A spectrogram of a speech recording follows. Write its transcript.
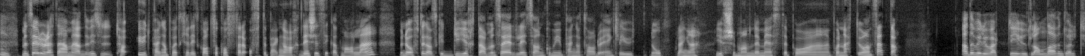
Mm. Men så er det jo dette her med at hvis du tar ut penger på et kredittkort, så koster det ofte penger. Det er ikke sikkert med alle, men det er ofte ganske dyrt da. Men så er det litt sånn, hvor mye penger tar du egentlig ut nå lenger? Gjør ikke man det meste på, på nett uansett da? Ja, det ville jo vært i utlandet, da, eventuelt.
